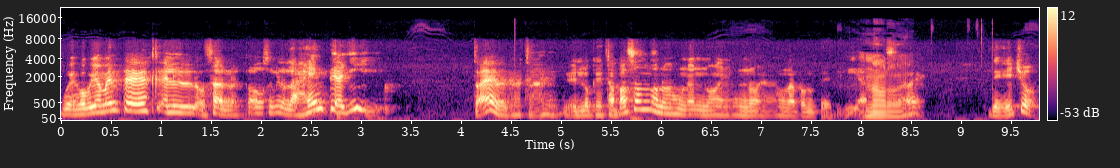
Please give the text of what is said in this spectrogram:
pues obviamente es el, o sea, no Estados Unidos, la gente allí lo que está pasando no es una, no es, no es una tontería. De hecho,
